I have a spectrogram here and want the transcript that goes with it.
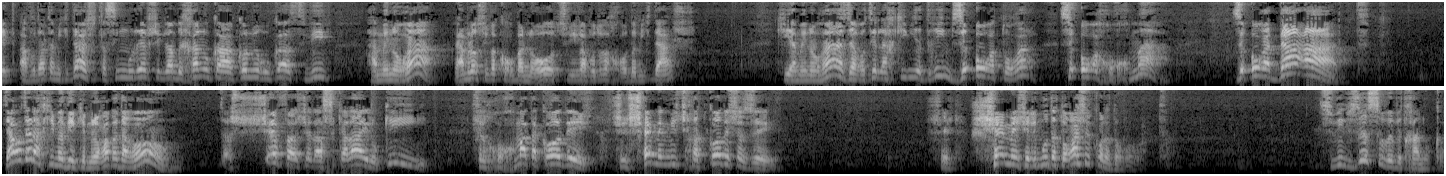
את עבודת המקדש, ותשימו לב שגם בחנוכה הכל מרוכז סביב המנורה. למה לא סביב הקורבנות, סביב עבודות אחרות במקדש? כי המנורה זה הרוצה להחכים ידרים, זה אור התורה, זה אור החוכמה, זה אור הדעת. זה הרוצה להחכים ידרים, כמנורה בדרום. זה השפע של ההשכלה האלוקית, של חוכמת הקודש, של שמן משחת קודש הזה. של שמן של לימוד התורה של כל הדורות. סביב זה סובבת חנוכה,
